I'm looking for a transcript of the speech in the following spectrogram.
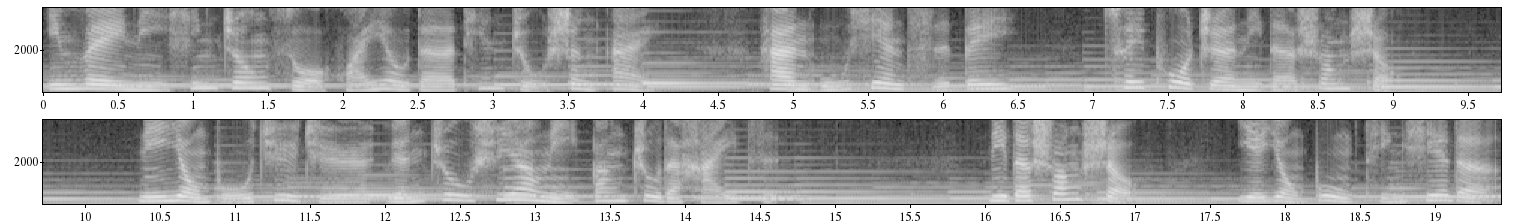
因为你心中所怀有的天主圣爱和无限慈悲，催迫着你的双手。你永不拒绝援助需要你帮助的孩子，你的双手也永不停歇地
